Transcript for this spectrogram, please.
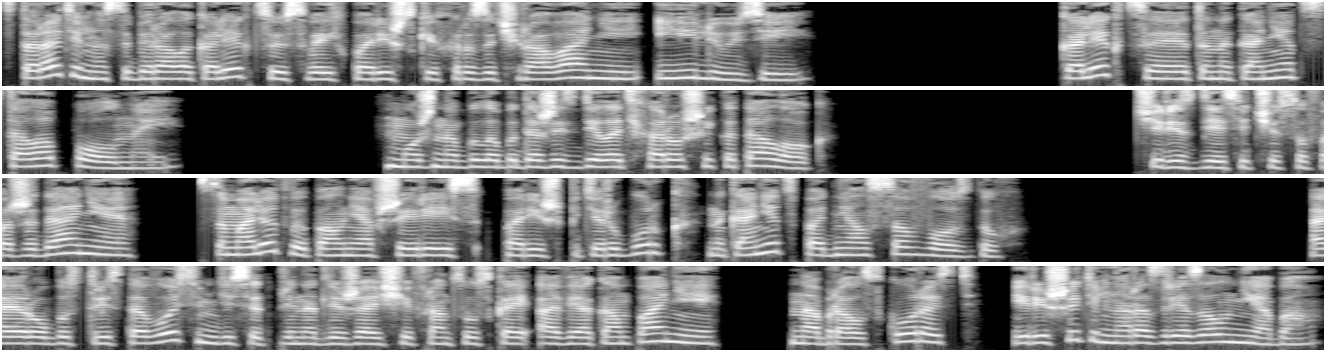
старательно собирала коллекцию своих парижских разочарований и иллюзий. Коллекция эта, наконец, стала полной. Можно было бы даже сделать хороший каталог. Через 10 часов ожидания самолет, выполнявший рейс Париж-Петербург, наконец поднялся в воздух. Аэробус 380, принадлежащий французской авиакомпании, набрал скорость и решительно разрезал небо.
